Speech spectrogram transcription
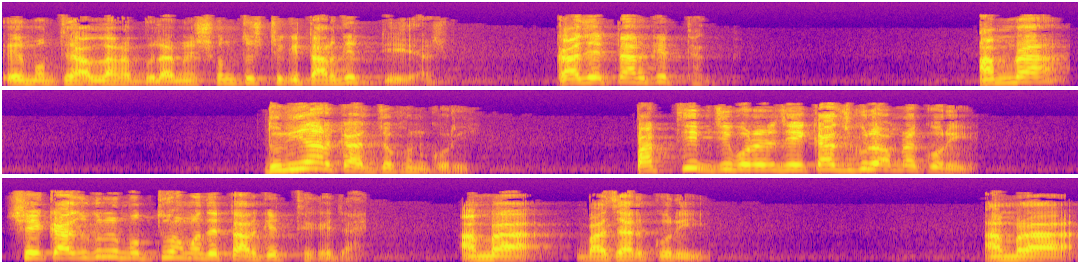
এর মধ্যে আল্লাহ রাবুল আলমের সন্তুষ্টিকে টার্গেট দিয়ে আসবে। কাজের টার্গেট থাকবে। আমরা দুনিয়ার কাজ যখন করি পার্থিব জীবনের যে কাজগুলো আমরা করি, সেই কাজগুলোর মধ্যেও আমাদের টার্গেট থেকে যায়। আমরা বাজার করি, আমরা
